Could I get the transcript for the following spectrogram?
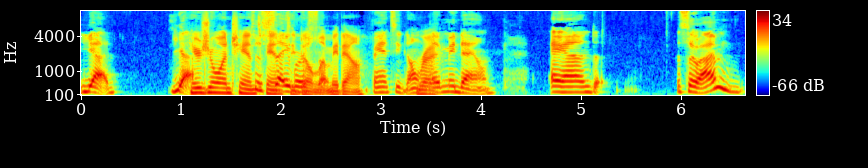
yeah, yeah. Here's your one chance, Fancy. Don't let me down. Fancy, don't Right. let me down. And so I'm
